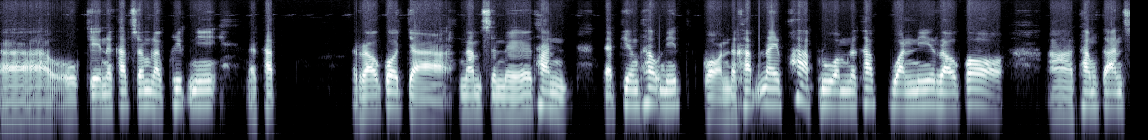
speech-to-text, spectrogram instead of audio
อ่าโอเคนะครับสำหรับคลิปนี้นะครับ เราก็จะนำเสนอท่านแต่เพียงเท่านี้ก่อนนะครับ ในภาพรวมนะครับ วันนี้เราก็ ทำการส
